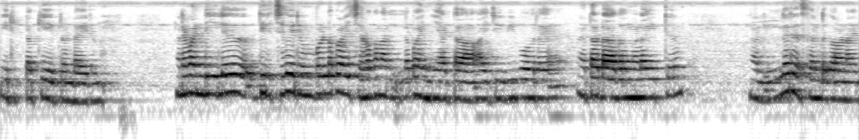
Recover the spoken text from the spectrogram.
ഇരുട്ടൊക്കെ ആയിട്ടുണ്ടായിരുന്നു. അങ്ങനെ വണ്ടിയിൽ തിരിച്ച് വരുമ്പോഴുള്ള കാഴ്ചകളൊക്കെ നല്ല ഭംഗിയാട്ടോ. അരുവി പോലെ തടാകങ്ങളായിട്ട് നല്ല രസമുണ്ട് കാണാൻ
